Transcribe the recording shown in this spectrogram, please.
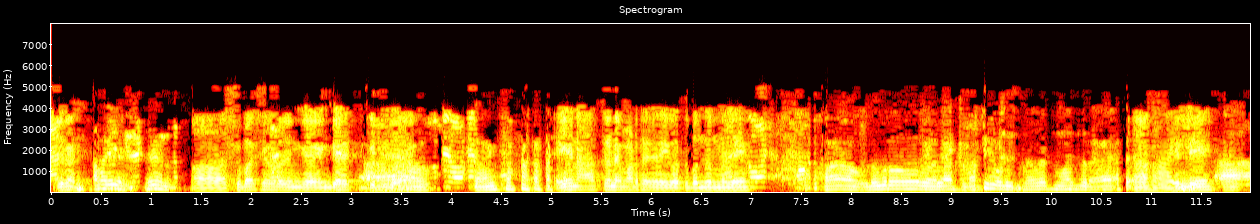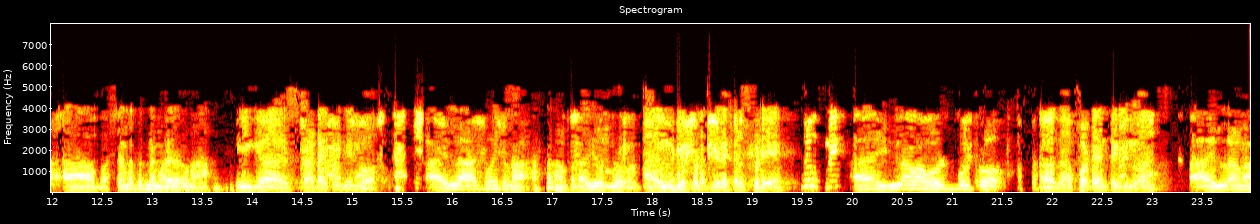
ಕಿರಣ್. ಶುಭಾಶಯಗಳು ನಿಮ್ಗೆ ಹಿಂಗೆ ಗೆದ್ದಿದೆ ಏನ್ ಆಚರಣೆ ಮಾಡ್ತಾ ಇದ್ರೆ ಇವತ್ತು ಬಂದೂರಿನಲ್ಲಿ ಮೇಲೆ ಹುಡುಗರು ಎಲ್ಲ ಪಟಾಕಿ ಹೊಡಿ ಪ್ರೈವೇಟ್ ಮಾಡಿದ್ರೆ ಎಲ್ಲಿ? ಬಸ್ ಸ್ಟ್ಯಾಂಡ್ ಹತ್ರನೇ ಮಾಡಿದಾರಣ ಈಗ ಸ್ಟಾರ್ಟ್ ಆಗ್ತಿದ್ದಿಲ್ವಾ? ಇಲ್ಲ ಹಾಕೋಯ್ತಣ ಪಟಾಕಿ ಹೊಡೆದು. ಆ ವಿಡಿಯೋ ಫೋಟೋ ಸೀದಾ ಕಳ್ಸ್ಕೊಡಿ. ಆ, ಇಲ್ಲ ಅಣ್ಣ ಹೊರಟ್ಬಿಟ್ರು. ಹೌದಾ ಫೋಟೋ ಏನ್ ತೆಗಿಲ್ವಾ ಆ ಇಲ್ಲ ಅಣ್ಣ.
